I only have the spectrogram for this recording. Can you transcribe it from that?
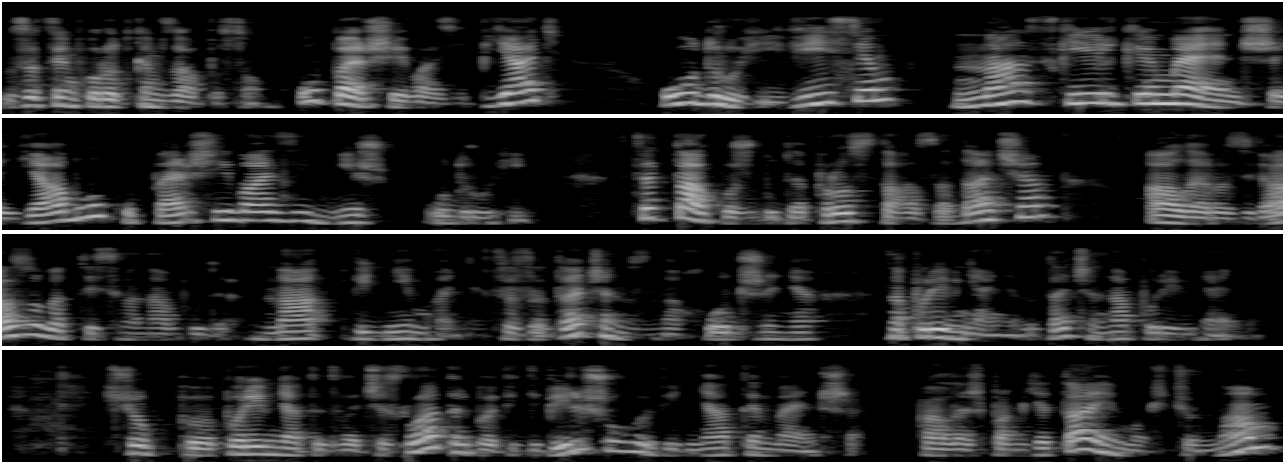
за цим коротким записом? У першій вазі 5, у другій 8. Наскільки менше яблук у першій вазі, ніж у другій. Це також буде проста задача, але розв'язуватись вона буде на віднімання. Це задача на знаходження, на порівняння. Задача на порівняння. Щоб порівняти два числа, треба від більшого відняти менше. Але ж пам'ятаємо, що нам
